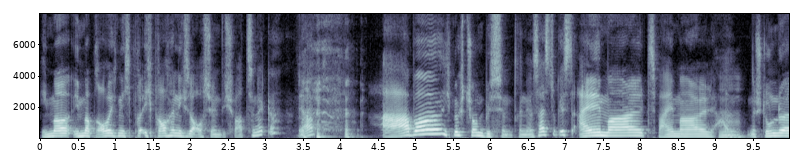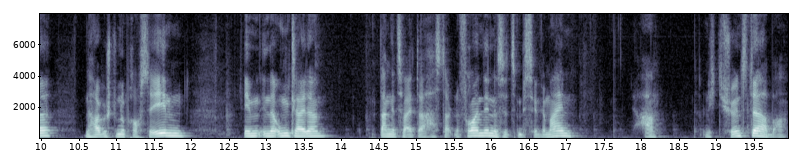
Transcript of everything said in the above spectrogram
immer, immer brauche ich nicht, ich brauche ja nicht so aussehen wie Schwarzenegger. Ja? Aber ich möchte schon ein bisschen trainieren. Das heißt, du gehst einmal, zweimal, ja, eine Stunde, eine halbe Stunde brauchst du eben in, in der Umkleide. Dann geht's weiter, hast halt eine Freundin, das ist jetzt ein bisschen gemein. Ja, nicht die schönste, aber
